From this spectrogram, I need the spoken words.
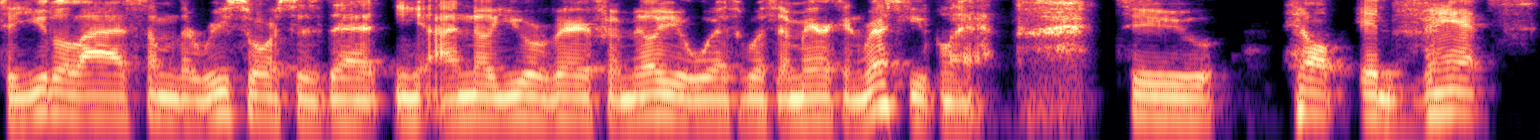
to utilize some of the resources that I know you are very familiar with, with American Rescue Plan, to help advance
